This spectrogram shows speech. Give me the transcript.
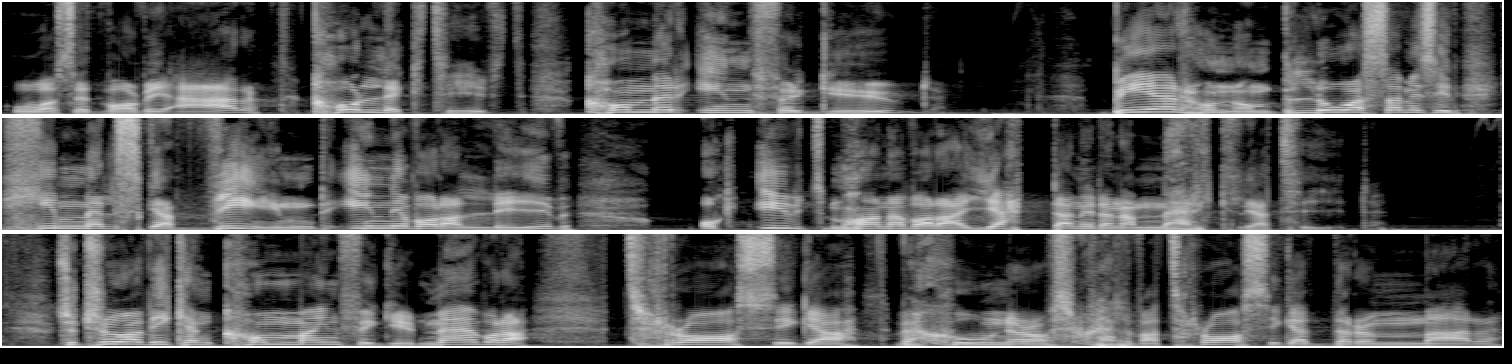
oavsett var vi är, kollektivt kommer inför Gud, ber honom blåsa med sin himmelska vind in i våra liv och utmana våra hjärtan i denna märkliga tid så tror jag vi kan komma inför Gud med våra trasiga versioner av oss själva, trasiga drömmar,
